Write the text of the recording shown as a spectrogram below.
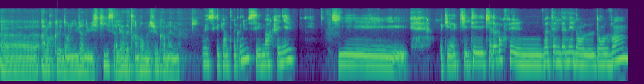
alors que dans l'univers du whisky, ça a l'air d'être un grand monsieur quand même. Oui, c'est quelqu'un de très connu, c'est Marc Régnier, qui, qui, a, était, qui a d'abord fait une vingtaine d'années dans le, dans le vin,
